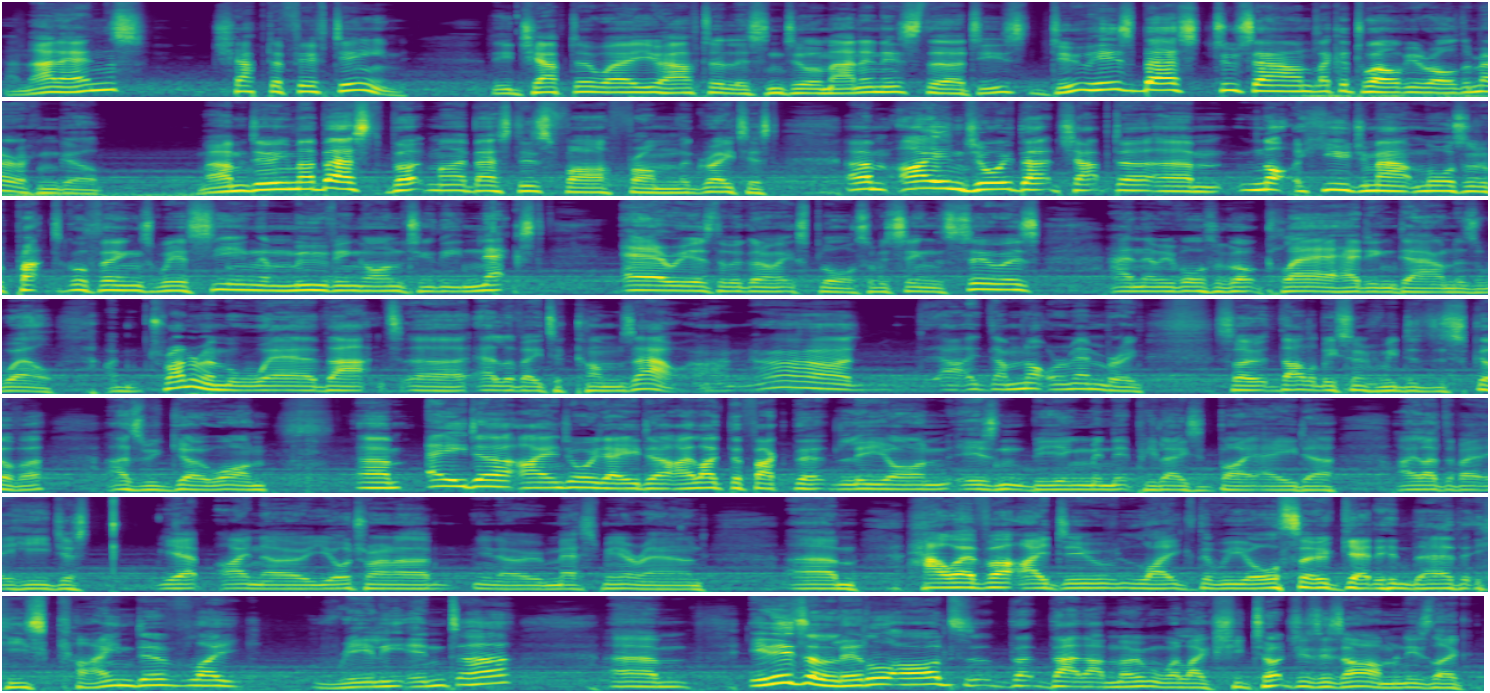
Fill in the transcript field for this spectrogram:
And that ends chapter 15, the chapter where you have to listen to a man in his 30s do his best to sound like a 12 year old American girl. I'm doing my best, but my best is far from the greatest. Um, I enjoyed that chapter. Um, not a huge amount, more sort of practical things. We're seeing them moving on to the next areas that we're going to explore. So we're seeing the sewers, and then we've also got Claire heading down as well. I'm trying to remember where that uh, elevator comes out. Uh, I, am not remembering. So that'll be something for me to discover as we go on. Um, Ada, I enjoyed Ada. I like the fact that Leon isn't being manipulated by Ada. I like the fact that he just, yep, I know, you're trying to, you know, mess me around. Um, however, I do like that we also get in there that he's kind of like really into her. Um, it is a little odd that, that that moment where like she touches his arm and he's like,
